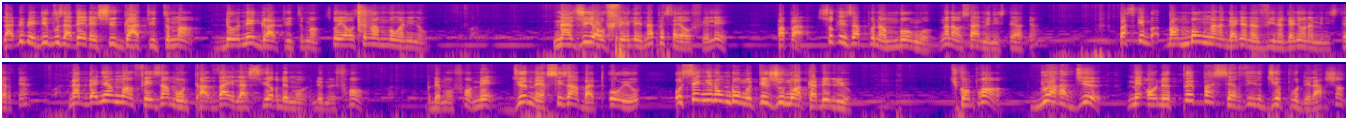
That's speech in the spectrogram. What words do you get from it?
La bible dit vous avez reçu gratuitement donné gratuitement. Soki ya kosenga mbongo nino nazwi ya ofele napesa ya ofele. Papa soki eza mpo na mbongo ngai na kosala ministère te parce que ba- bambongo ngai na gagné na vie na gagné na ministère te na gagné yango en faisant mon travail la sueur de mon, de mon front de mon front. Mais dieu merci eza na bato oyo. Osengi no mbongo te jour mo akabeli yo tu comprends? Gloire à Dieu. Mais on ne peut pas servir Dieu pour de l'argent.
